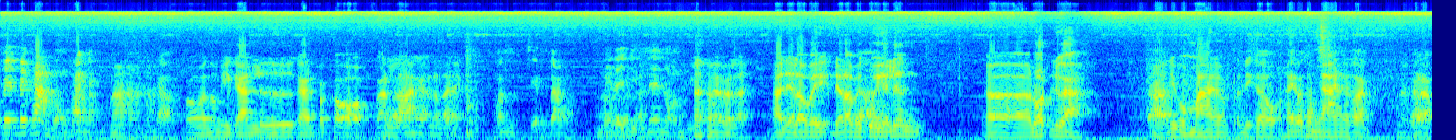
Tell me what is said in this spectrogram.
ไม่ไม่ข้ามสองพันนะอ่าครับเพราะมันต้องมีการรื้อการประกอบการล้างการอะไร มันเสียงดังไม่ได้ยินแน่นอนพี่ไม่เป็นไรอะเดี๋ยวเราไปเดี๋ยวเราไปคุยกันเรื่องเอ่อรถดีกว่าอ่าที่ผมมาอันนี้เขาให้เขาทำงานกันก่อนนะครับ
